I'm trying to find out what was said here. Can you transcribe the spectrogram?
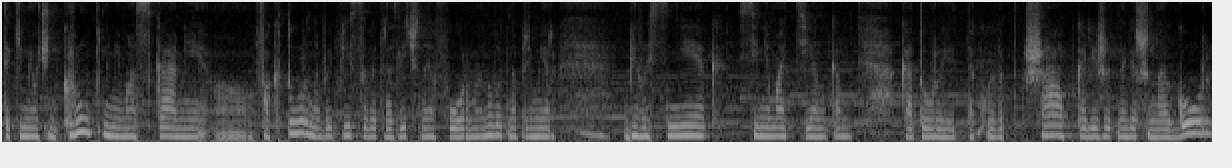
Такими очень крупными мазками э, фактурно выписывает различные формы. Ну вот, например, белый снег с синим оттенком, который такой вот шапка лежит на вершинах гор,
